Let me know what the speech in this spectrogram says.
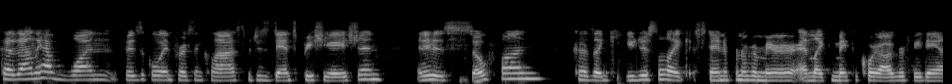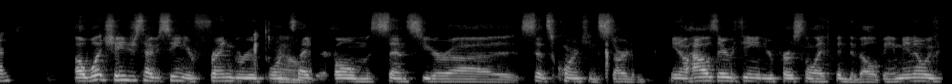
because I only have one physical in person class, which is dance appreciation, and it is so fun because like you just like stand in front of a mirror and like make a choreography dance. Uh, what changes have you seen in your friend group or inside oh. your home since your uh, since quarantine started? You know, how's everything in your personal life been developing? I mean, I know we've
